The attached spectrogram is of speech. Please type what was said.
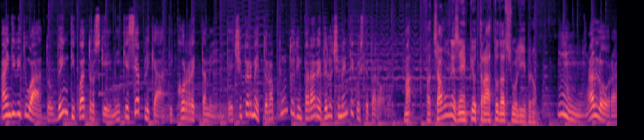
ha individuato 24 schemi che se applicati correttamente ci permettono appunto di imparare velocemente queste parole. Ma facciamo un esempio tratto dal suo libro. Mm, allora,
